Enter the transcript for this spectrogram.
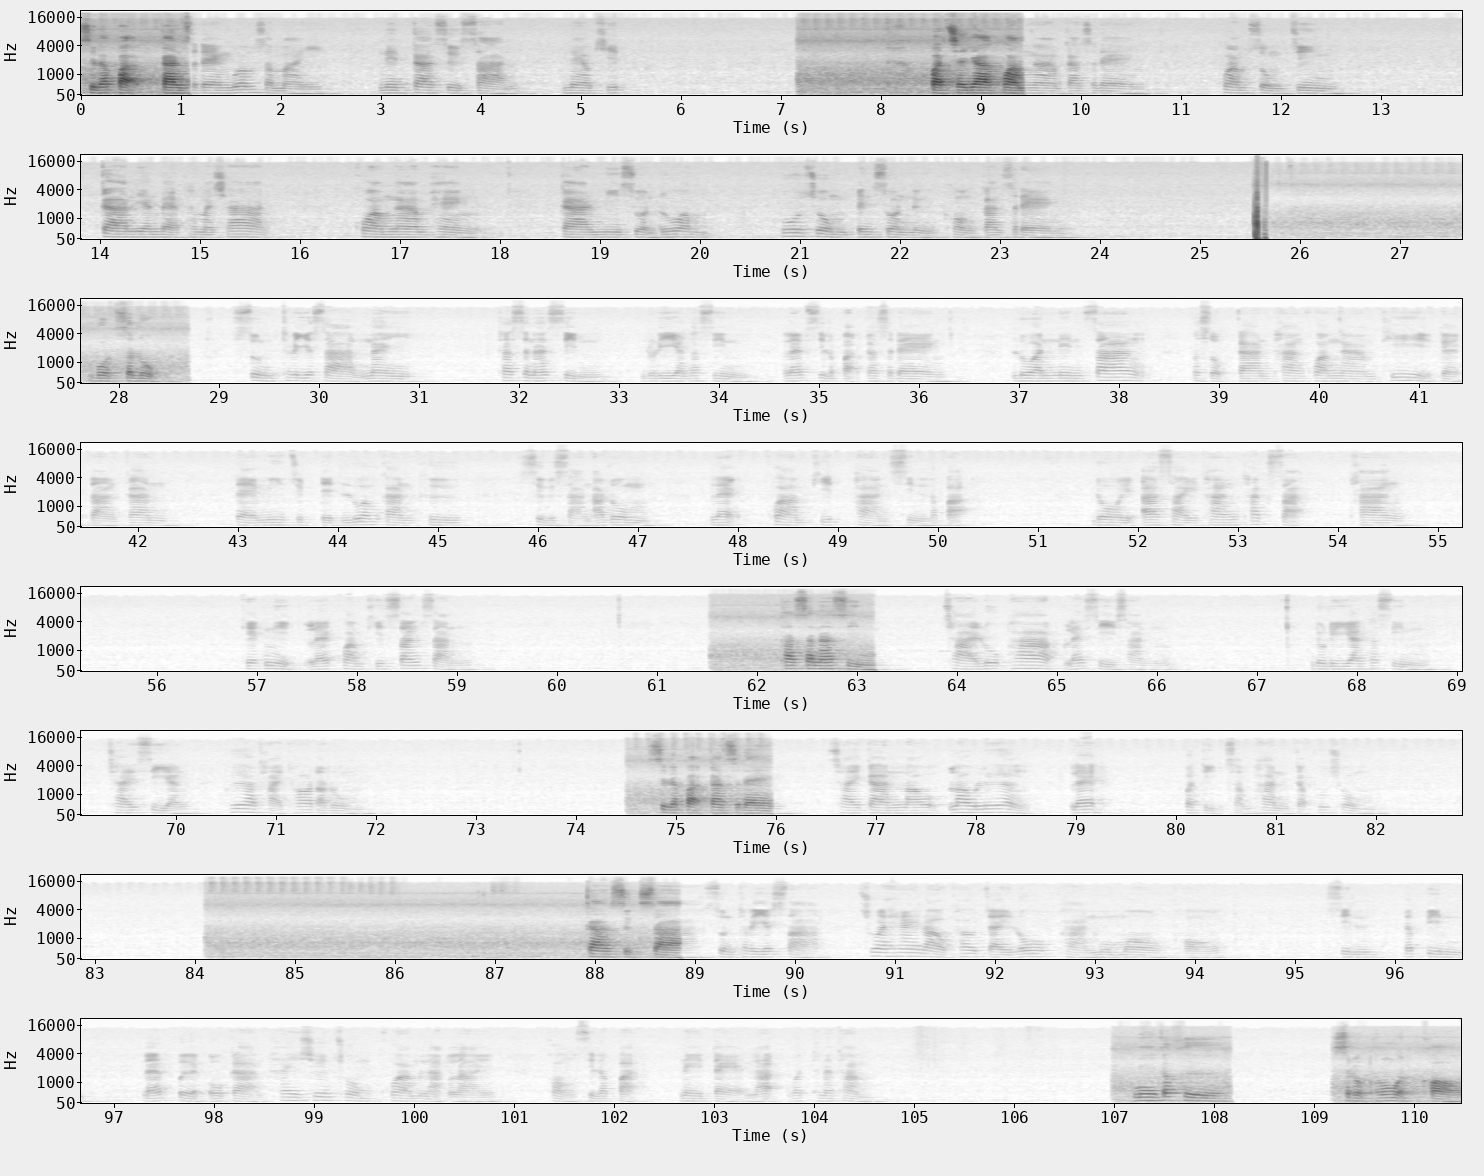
ศิลปะการแสดงร่วมสมัย เน้นการสื่อสาร แนวคิด ปรัชญาความงามการแสดง ความสมจริง การเรียนแบบธรรมชาติ ความงามแห่ง การมีส่วนร่วม ผู้ชมเป็นส่วนหนึ่งของการแสดง บทสรุป สุนทรียศาสตร์ในทัศนศิลป์ดุริยางคศิลป์และศิลปะการแสดงล้วนเน้นสร้างประสบการณ์ทางความงามที่แตกต่างกัน แต่มีจุดเด่นร่วมกันคือ สื่อสารอารมณ์ และความคิดผ่านศิลปะ โดยอาศัยทั้งทักษะทาง เทคนิคและความคิดสร้างสรรค์ ทัศนศิลป์ฉายรูปภาพและสีสัน ดุริยางคศิลป์ใช้เสียงเพื่อถ่ายทอดอารมณ์ ศิลปะการแสดง ใช้การเล่าเล่าเรื่องและ ปฏิสัมพันธ์กับผู้ชม การศึกษาสุนทรียศาสตร์ ช่วยให้เราเข้าใจโลกผ่านมุมมองของศิลปิน และเปิดโอกาสให้ชื่นชมความหลากหลายของศิลปะในแต่ละวัฒนธรรม นี่ก็คือ สรุปทั้งหมดของ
